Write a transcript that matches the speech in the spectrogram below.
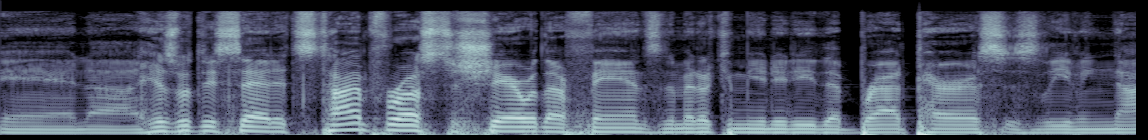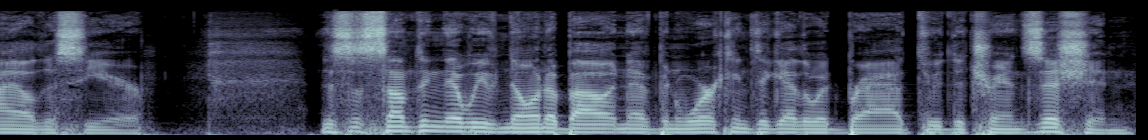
And uh, here's what they said It's time for us to share with our fans in the metal community that Brad Parris is leaving Nile this year. This is something that we've known about and have been working together with Brad through the transition.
